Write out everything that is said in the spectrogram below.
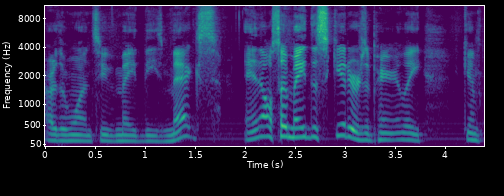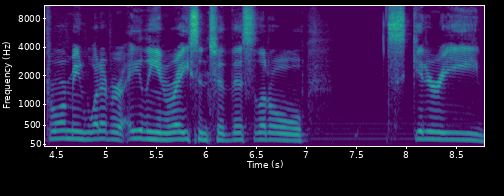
are the ones who've made these mechs and also made the skitters apparently conforming whatever alien race into this little skittery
